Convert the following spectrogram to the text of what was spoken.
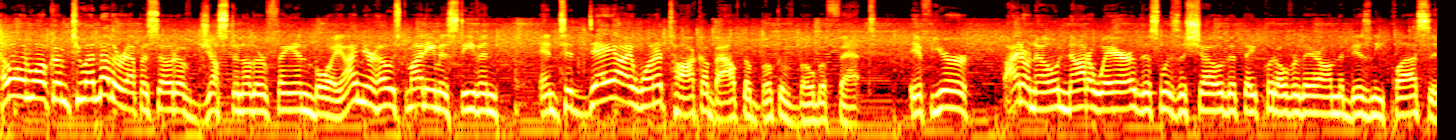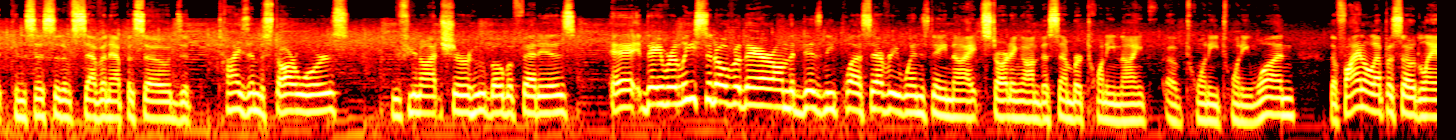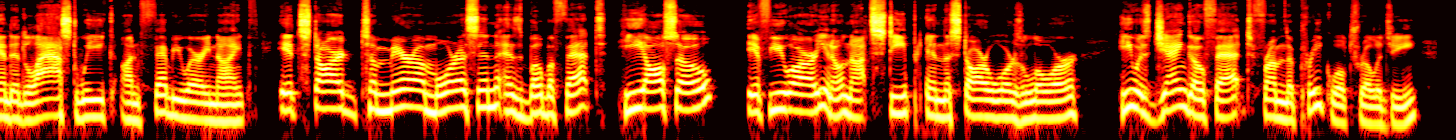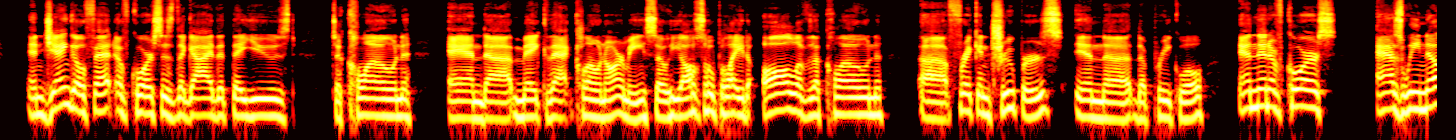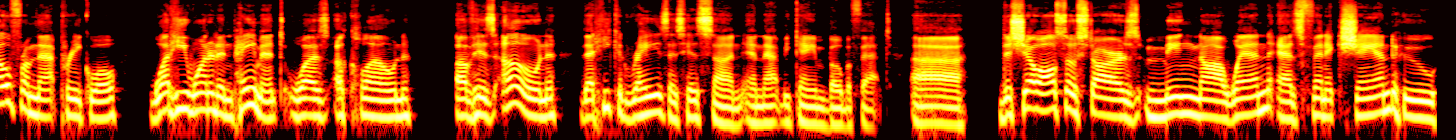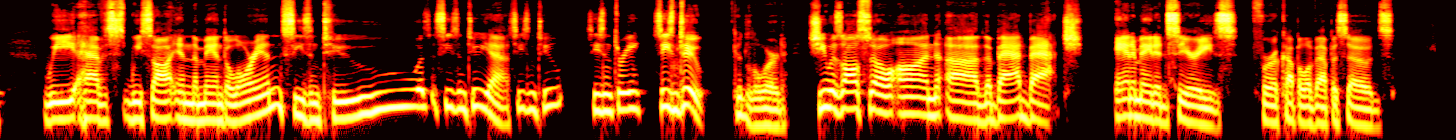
Hello and welcome to another episode of Just Another Fanboy. I'm your host. My name is Steven, and today I want to talk about the Book of Boba Fett. If you're, I don't know, not aware, this was a show that they put over there on the Disney Plus. It consisted of seven episodes. It ties into Star Wars. If you're not sure who Boba Fett is, uh, they release it over there on the Disney Plus every Wednesday night starting on December 29th of 2021. The final episode landed last week on February 9th. It starred Temuera Morrison as Boba Fett. He also, if you are, you know, not steeped in the Star Wars lore, he was Jango Fett from the prequel trilogy. And Jango Fett, of course, is the guy that they used to clone and uh, make that clone army. So he also played all of the clone uh, frickin' troopers in the, the prequel. And then, of course, as we know from that prequel, what he wanted in payment was a clone of his own that he could raise as his son, and that became Boba Fett. Uh, the show also stars Ming Na Wen as Fennec Shand, who we have we saw in The Mandalorian season two. Was it season two? Yeah, season two, season three, season two. Good lord, she was also on uh, the Bad Batch animated series for a couple of episodes.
